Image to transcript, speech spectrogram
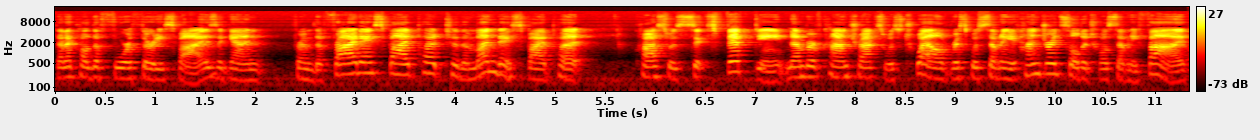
Then I called the 430 spies. Again, from the Friday SPY put to the Monday SPY put, cost was 650. Number of contracts was 12. Risk was 7,800. Sold at 1275.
